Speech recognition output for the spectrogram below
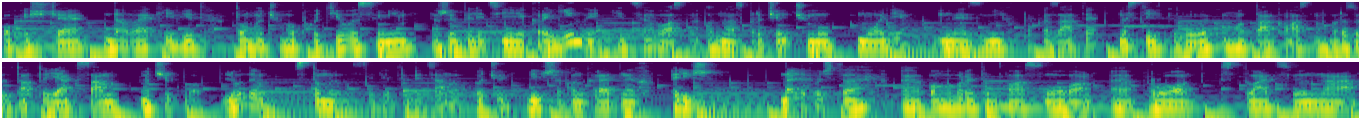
поки ще далекий від того, чого б хотіли самі жителі цієї країни, і це власне одна з причин, чому моді не зміг показати настільки великого та класного результату, як сам очікував. Люди стомилися від обіцянок, хочуть більше конкретних рішень. Далі хочете е, поговорити два слова е, про ситуацію на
